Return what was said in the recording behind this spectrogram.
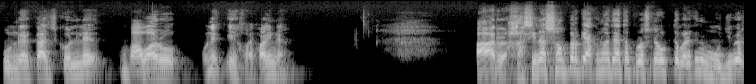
পুণ্যের কাজ করলে বাবারও অনেক এ হয় হয় না? আর হাসিনার সম্পর্কে এখন হয়তো এত প্রশ্ন উঠতে পারে, কিন্তু মুজিবের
